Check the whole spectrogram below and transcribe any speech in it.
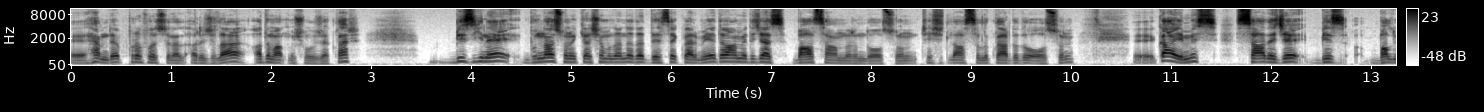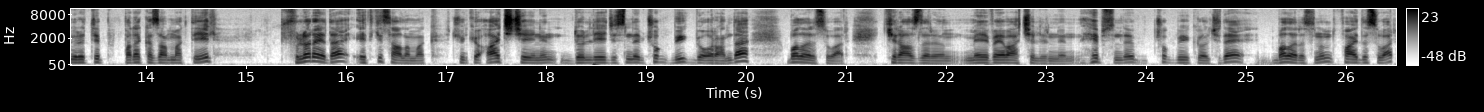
e, hem de profesyonel arıcılığa adım atmış olacaklar. Biz yine bundan sonraki aşamalarında da destek vermeye devam edeceğiz. Bal sağımlarında olsun, çeşitli hastalıklarda da olsun. E, gayemiz sadece biz bal üretip para kazanmak değil, floraya da etki sağlamak. Çünkü ayçiçeğinin dölleyicisinde çok büyük bir oranda bal arısı var. Kirazların, meyve bahçelerinin hepsinde çok büyük ölçüde bal arısının faydası var.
